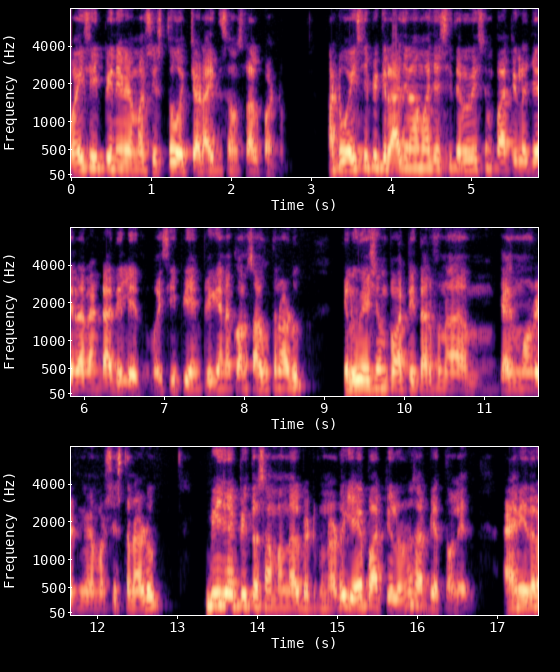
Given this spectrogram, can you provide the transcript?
వైసీపీని విమర్శిస్తూ వచ్చాడు ఐదు సంవత్సరాల పాటు. అటు వైసీపీకి రాజీనామా చేసి తెలుగుదేశం పార్టీలో చేరారంటే అది లేదు. వైసీపీ ఎంపీగానే కొనసాగుతున్నాడు. తెలుగుదేశం పార్టీ తరఫున జగన్మోహన్ రెడ్డిని విమర్శిస్తున్నాడు. బీజేపీతో సంబంధాలు పెట్టుకున్నాడు. ఏ పార్టీలోనూ సభ్యత్వం లేదు. ఆయన ఇతర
